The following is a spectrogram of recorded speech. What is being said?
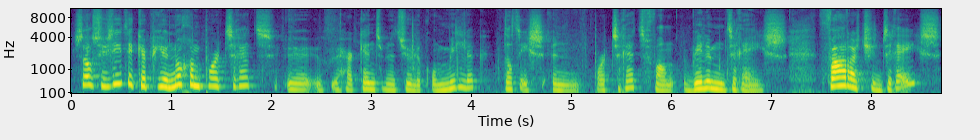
Zoals u ziet, ik heb hier nog een portret. U, u, herkent hem natuurlijk onmiddellijk. Dat is een portret van Willem Drees. Vadertje Drees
